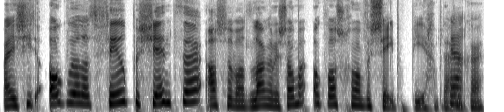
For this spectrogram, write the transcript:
Maar je ziet ook wel dat veel patiënten, als ze wat langere stoma, ook wel eens gewoon wc-papier gebruiken.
